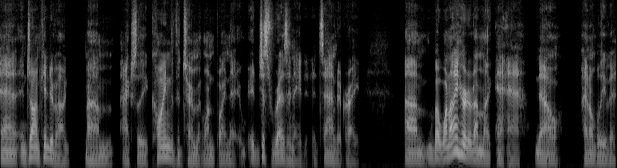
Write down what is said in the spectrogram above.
And, and John Kindervag um, actually coined the term at one point. It, it just resonated. It sounded right. Um, but when I heard it, I'm like, uh-uh, "No, I don't believe it."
